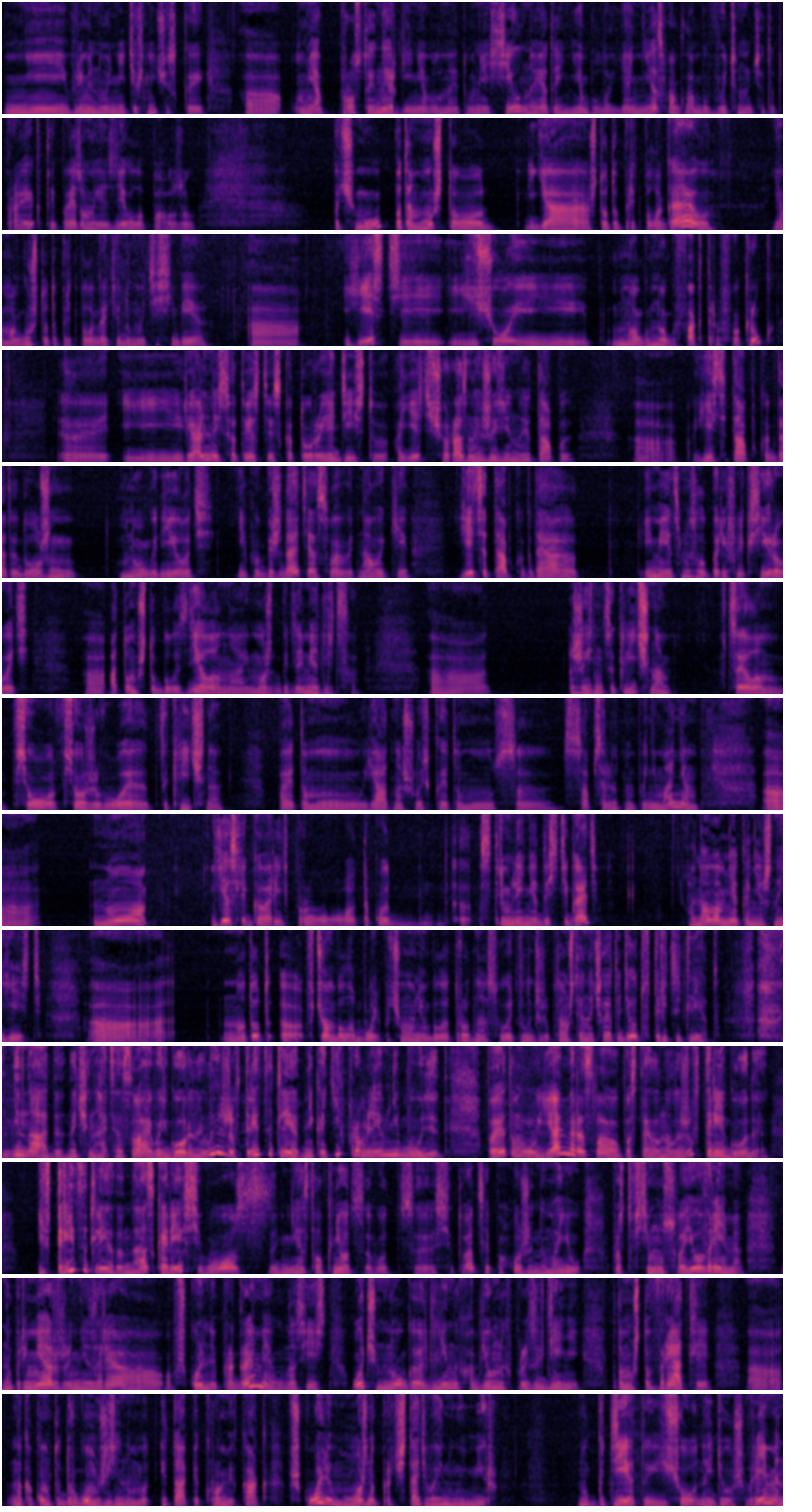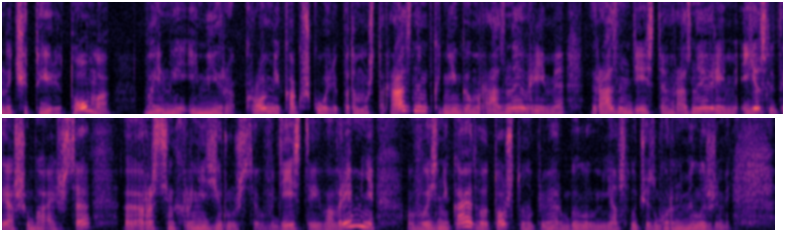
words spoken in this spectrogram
Ни временной, ни технической. Uh, у меня просто энергии не было на это, у меня сил на это не было. Я не смогла бы вытянуть этот проект, и поэтому я сделала паузу. Почему? Потому что я что-то предполагаю, я могу что-то предполагать и думать о себе, а есть и еще и много-много факторов вокруг, э, и реальность, в соответствии с которой я действую. А есть еще разные жизненные этапы. Э, есть этап, когда ты должен много делать и побеждать, и осваивать навыки. Есть этап, когда имеет смысл порефлексировать а, о том, что было сделано, и, может быть, замедлиться. А, жизнь циклична. В целом все, все живое циклично. Поэтому я отношусь к этому с, с абсолютным пониманием. А, но если говорить про такое э, стремление достигать, оно во мне, конечно, есть. А, но тут э, в чем была боль? Почему мне было трудно освоить лыжи? Потому что я начала это делать в 30 лет. Не надо начинать осваивать горные лыжи в 30 лет, никаких проблем не будет. Поэтому я Мирослава поставила на лыжи в 3 года. И в 30 лет она, скорее всего, не столкнется вот с ситуацией, похожей на мою. Просто всему свое время. Например, не зря в школьной программе у нас есть очень много длинных объемных произведений, потому что вряд ли э, на каком-то другом жизненном этапе, кроме как в школе, можно прочитать «Войну и мир». Ну где ты еще найдешь время на четыре тома войны и мира, кроме как в школе, потому что разным книгам разное время, разным действиям разное время. И если ты ошибаешься, э, рассинхронизируешься в действии во времени, возникает вот то, что, например, было у меня в случае с горными лыжами.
